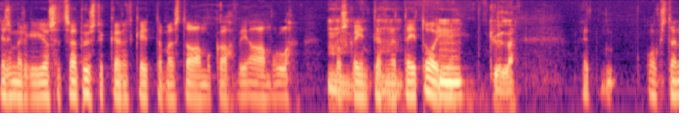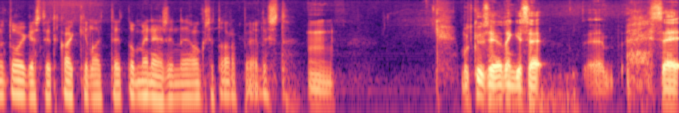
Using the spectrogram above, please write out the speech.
esimerkiksi jos et sä pystykään nyt keittämään sitä aamukahvia aamulla, mm. koska internet mm. ei toimi. Mm. Kyllä. Et onko tämä nyt oikeasti, että kaikki laitteet on menee sinne ja onko se tarpeellista? Mm. Mutta kyllä se jotenkin se, se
